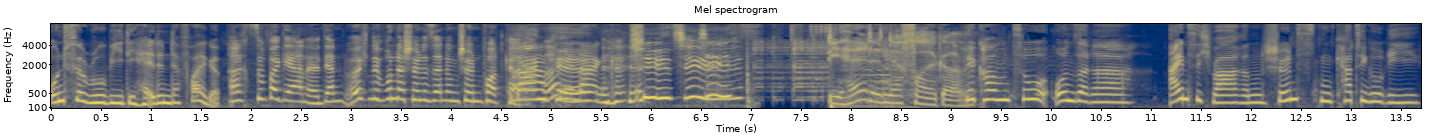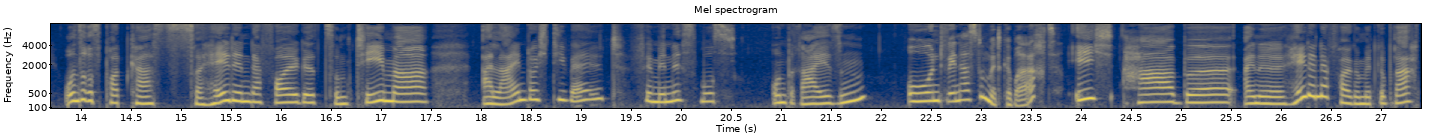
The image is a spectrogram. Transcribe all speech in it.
Und für Ruby, die Heldin der Folge. Ach, super gerne. Dann euch eine wunderschöne Sendung, einen schönen Podcast. Danke. Ne? Dank. Tschüss. Tschüss. Die Heldin der Folge. Wir kommen zu unserer einzig wahren, schönsten Kategorie unseres Podcasts zur Heldin der Folge zum Thema Allein durch die Welt, Feminismus und Reisen. Und wen hast du mitgebracht? Ich habe eine Heldin der Folge mitgebracht,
